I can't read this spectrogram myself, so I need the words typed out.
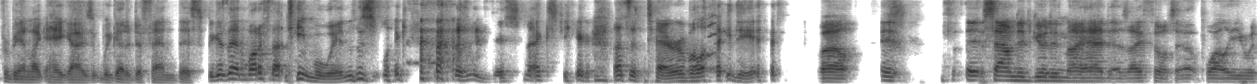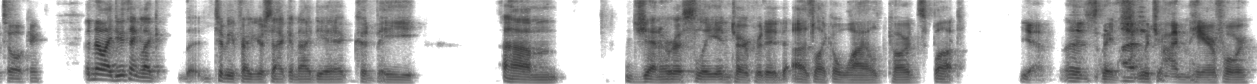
for being like, "Hey guys, we got to defend this." Because then, what if that team wins? Like, it doesn't exist next year. That's a terrible idea. Well, it it sounded good in my head as I thought it up while you were talking. But no, I do think, like, to be fair, your second idea could be um generously interpreted as like a wild card spot, Yeah, which I- which I'm here for.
